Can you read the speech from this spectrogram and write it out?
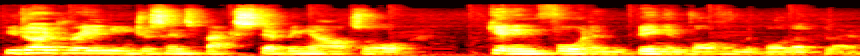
you don't really need your centre back stepping out or getting forward and being involved in the build-up play.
